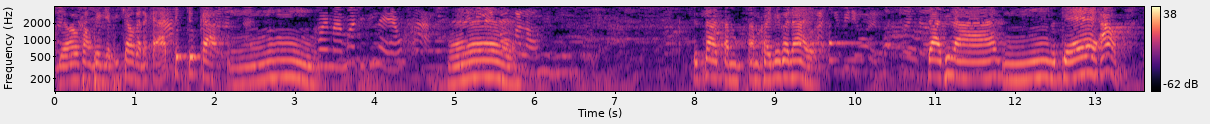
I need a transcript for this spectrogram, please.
เดี๋ยวฟังเพลงจากพี่เช่ากันนะคะ จุ๊บจุ๊บค่ะอืมเคยมาเมื่ออาทิตย์ที่แล้ว ค่ะแหมมาร้องอยู่นี่ชุดซ่าจำจำใครไม่ค่อยได้ อัดคลิปวิดีโอเลยด้วยจ้าที่รักอืมโอเคเอ้าใน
